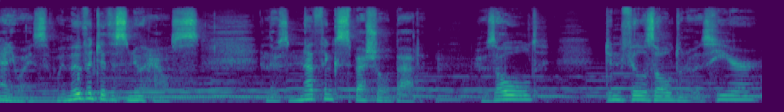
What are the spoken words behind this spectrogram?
Anyways, we move into this new house, and there's nothing special about it. It was old, didn't feel as old when it was here.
